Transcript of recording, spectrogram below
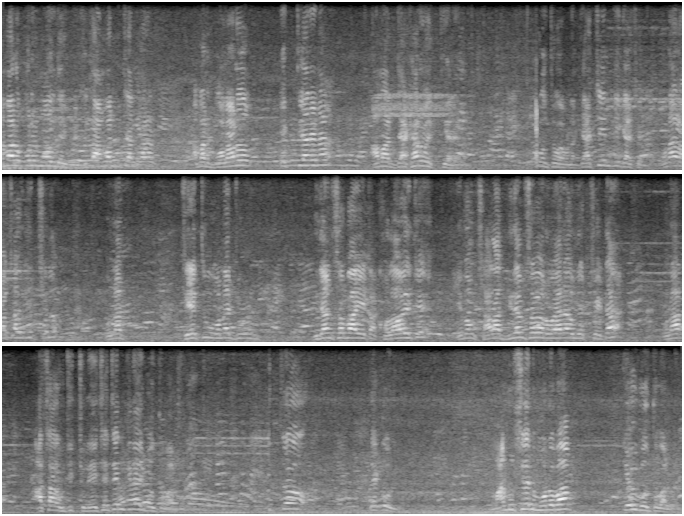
আমার উপরের মল দেখবে, সেটা আমার বিচার করার আমার বলারও এখতিয়ারে না, আমার দেখারও এখতিয়ারে না। বলতে পারব না গেছেন কি গেছেন। ওনার আসা উচিত ছিল, ওনার যেহেতু ওনার বিধানসভায় এটা খোলা হয়েছে এবং সারা বিধানসভার ওয়ার হাউস হচ্ছে এটা, ওনার আসা উচিত ছিল। এসেছেন কিনাই বলতে পারব না। তো দেখুন মানুষের মনোভাব কেউ বলতে পারবে না।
